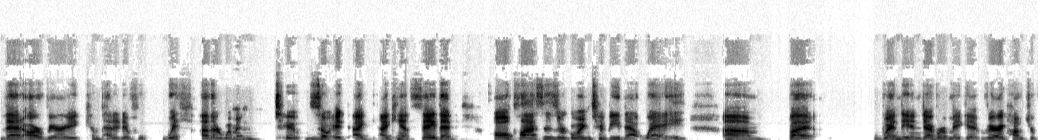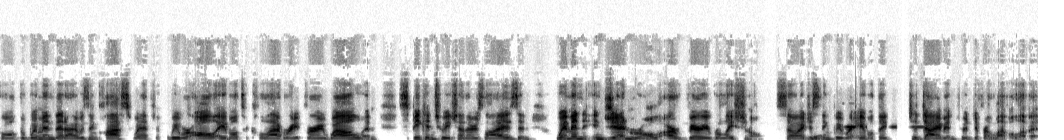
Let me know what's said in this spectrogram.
that are very competitive with other women too. Mm. So it I I can't say that all classes are going to be that way. Um, but Wendy and Deborah make it very comfortable. The women that I was in class with, we were all able to collaborate very well and speak into each other's lives. And women in general are very relational. So I just yeah. think we were able to to dive into a different level of it.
